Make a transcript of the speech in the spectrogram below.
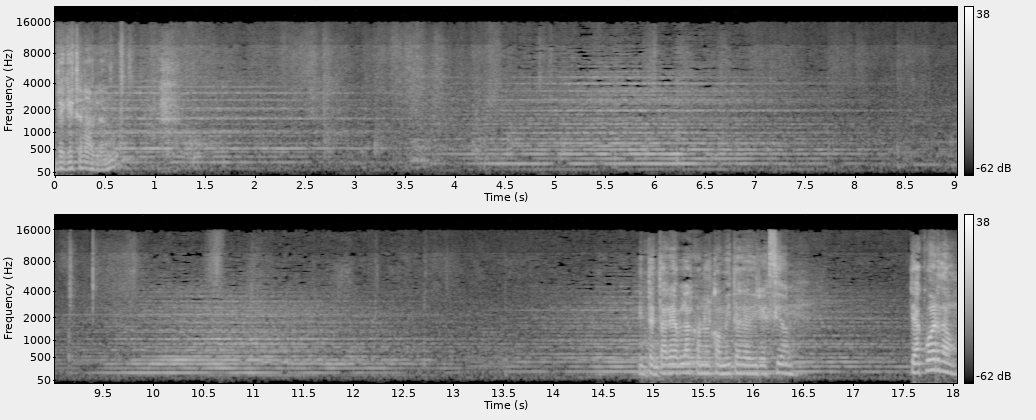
¿De qué están hablando? Intentaré hablar con el comité de dirección. ¿De acuerdo?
